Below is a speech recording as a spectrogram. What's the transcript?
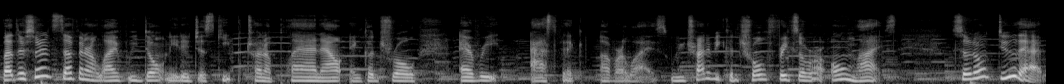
But there's certain stuff in our life we don't need to just keep trying to plan out and control every aspect of our lives. We try to be control freaks over our own lives. So don't do that.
